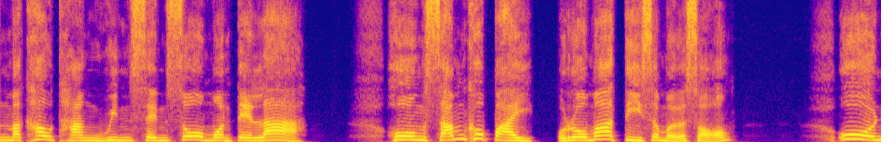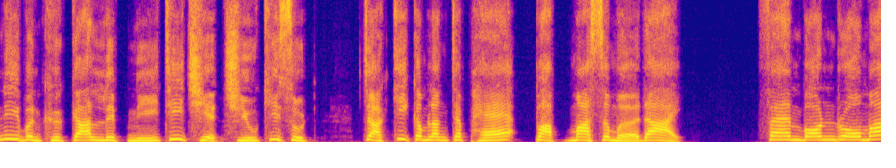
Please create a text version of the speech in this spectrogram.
นมาเข้าทางวินเซนโซมอนเตล่าโหงซ้ำเข้าไป โรม่าตีเสมอสอง โอ้ นี่มันคือการหลบหนีที่เฉียดฉิวที่สุด จากที่กำลังจะแพ้กลับมาเสมอได้ แฟนบอลโรม่า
